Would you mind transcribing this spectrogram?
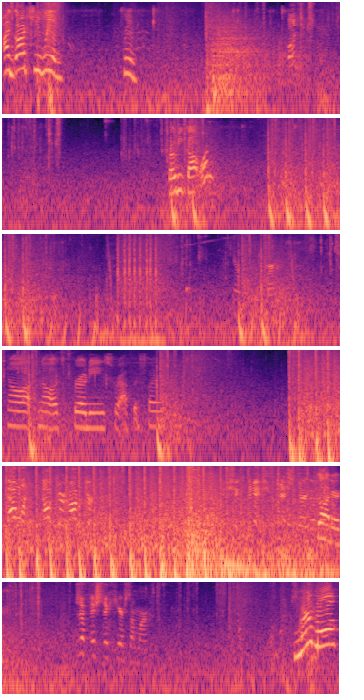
I got you, Liam. Liam, What? Brody got one. Here, here. No, no, it's Brody's rapid fire. That one, knocked her, knocked her. Finish it, finish, finish. There you go. Got her. There's a fish stick here somewhere. Merble.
